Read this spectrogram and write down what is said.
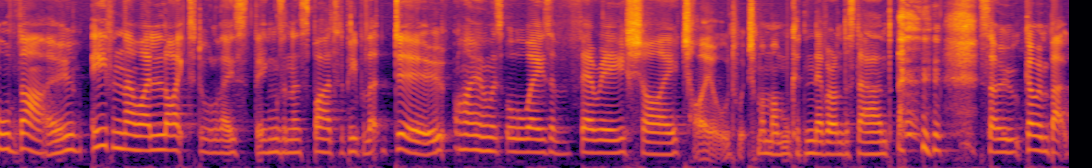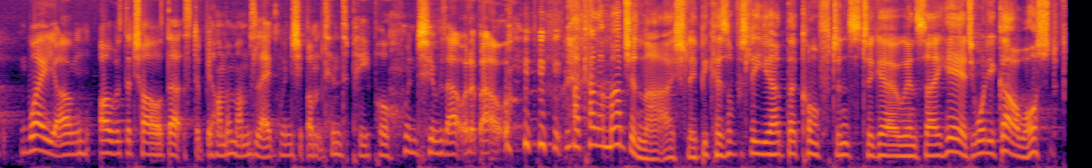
although even though I liked to do all those things and aspired to the people that do, I was always a very shy child, which my mum could never understand. so going back way young, I was the child that stood behind my mum's leg when she bumped into people when she was out and about. I can't imagine that actually, because obviously you had the confidence to go and say, Here, do you want your car washed?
